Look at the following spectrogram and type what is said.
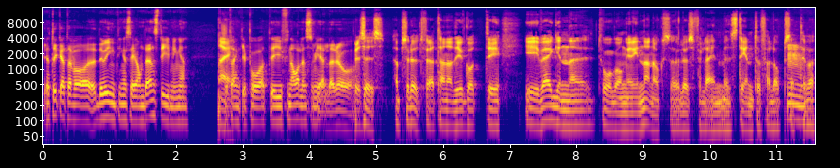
jag tycker att det var, det var ingenting att säga om den styrningen. Nej. Med tanke på att det är finalen som gäller. Och... Precis, absolut. För att han hade ju gått i, i väggen två gånger innan också, Lucifer Line med stentuffa lopp. Så mm. det var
